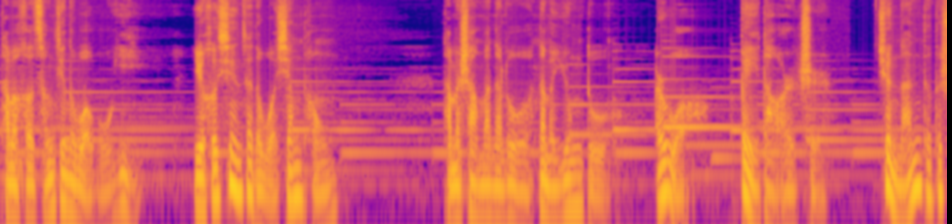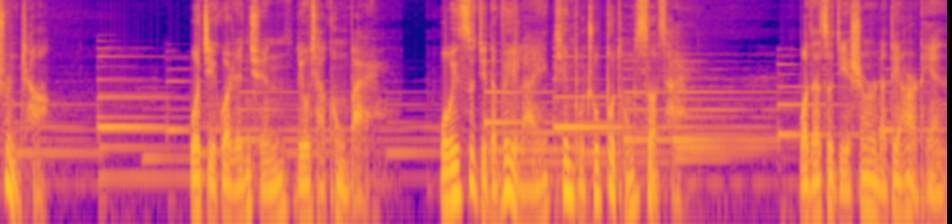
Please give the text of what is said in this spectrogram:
他们和曾经的我无异，也和现在的我相同。他们上班的路那么拥堵，而我背道而驰。却难得的顺畅。我挤过人群，留下空白。我为自己的未来添补出不同的色彩。我在自己生日的第二天，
